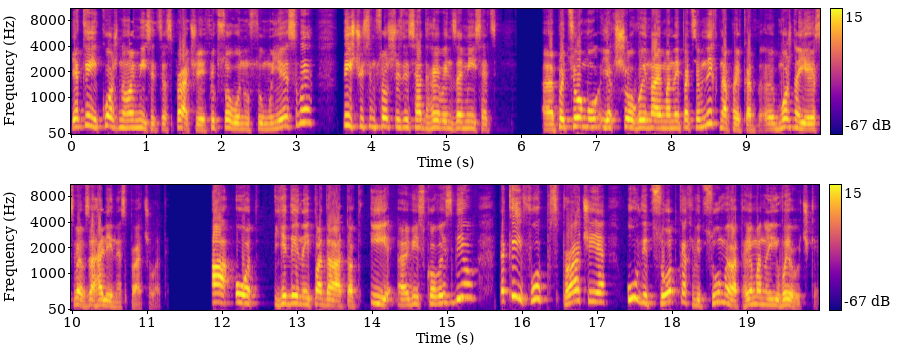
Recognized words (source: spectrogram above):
який кожного місяця сплачує фіксовану суму ЄСВ 1760 гривень за місяць. Е, При цьому, якщо ви найманий працівник, наприклад, е, можна ЄСВ взагалі не сплачувати. А от єдиний податок і е, військовий збір, такий ФОП сплачує у відсотках від суми отриманої виручки.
